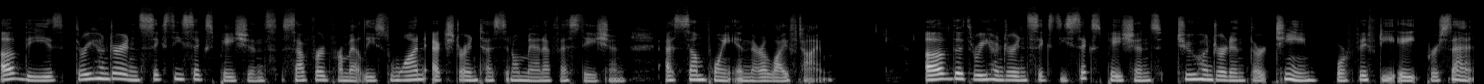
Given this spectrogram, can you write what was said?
Of these, 366 patients suffered from at least one extraintestinal manifestation at some point in their lifetime. Of the 366 patients, 213, or 58%,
